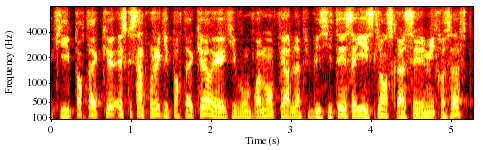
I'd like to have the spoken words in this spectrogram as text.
qui porte à cœur, est-ce que c'est un projet qui porte à cœur et qui vont vraiment faire de la publicité? Et ça y est, ils se lancent là, c'est Microsoft.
